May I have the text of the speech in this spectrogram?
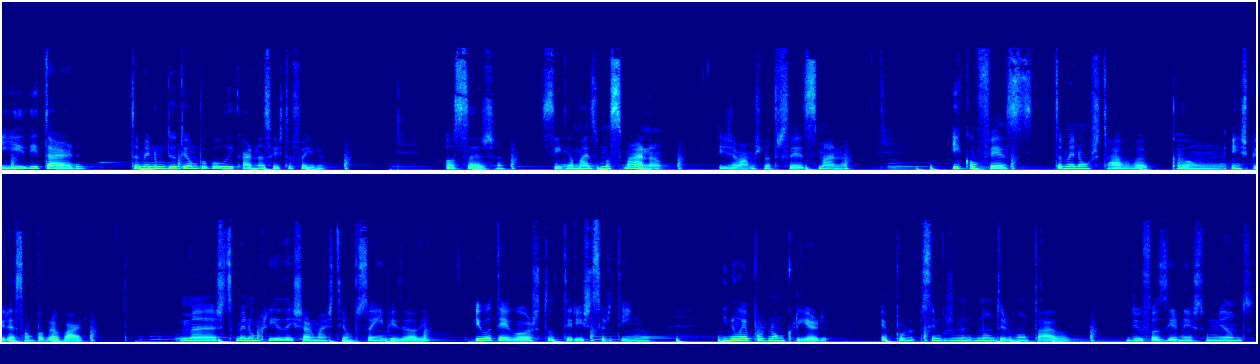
e editar, também não me deu tempo para publicar na sexta-feira. Ou seja, siga mais uma semana e já vamos na terceira semana. E confesso, também não estava com inspiração para gravar, mas também não queria deixar mais tempo sem episódio. Eu até gosto de ter isto certinho e não é por não querer, é por simplesmente não ter vontade de o fazer neste momento,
